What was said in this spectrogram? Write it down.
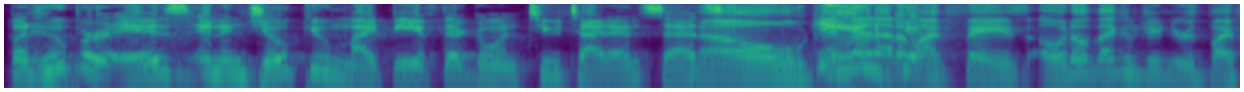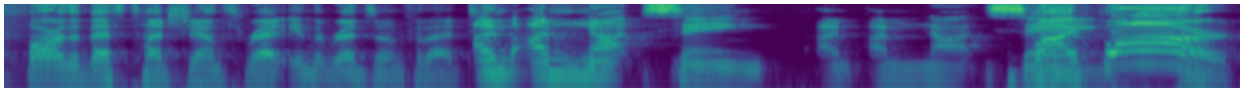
But Hooper is, and Njoku might be if they're going two tight end sets. No, get And that out of my face. Odell Beckham Jr. is by far the best touchdown threat in the red zone for that team. I'm I'm not saying I'm I'm not saying by far.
